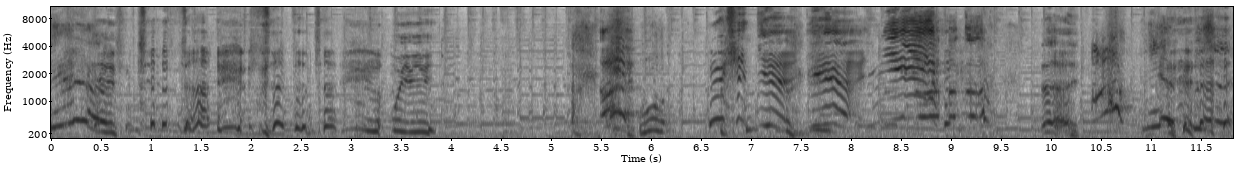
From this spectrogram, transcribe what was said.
Ні! Да, да, да, да. Ой-ой-ой. О, Ні, ні, ні. ні, лиши!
